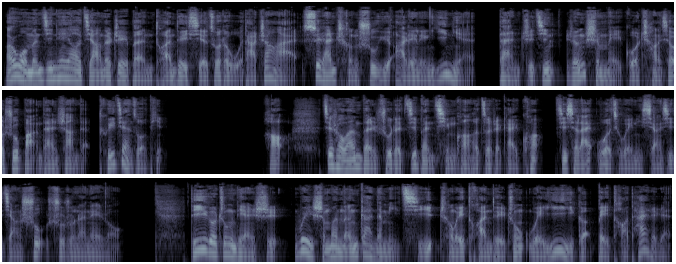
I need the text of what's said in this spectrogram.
而我们今天要讲的这本《团队协作的五大障碍》，虽然成书于二零零一年，但至今仍是美国畅销书榜单上的推荐作品。好，介绍完本书的基本情况和作者概况，接下来我就为你详细讲述书中的内容。第一个重点是为什么能干的米奇成为团队中唯一一个被淘汰的人。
